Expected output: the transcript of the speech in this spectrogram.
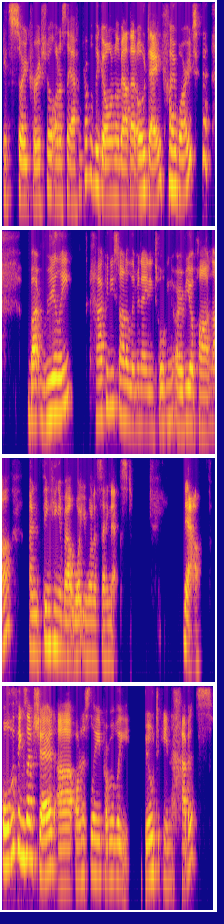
It's so crucial. Honestly, I can probably go on about that all day. I won't. but really, how can you start eliminating talking over your partner and thinking about what you want to say next? Now, all the things I've shared are honestly probably built in habits.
